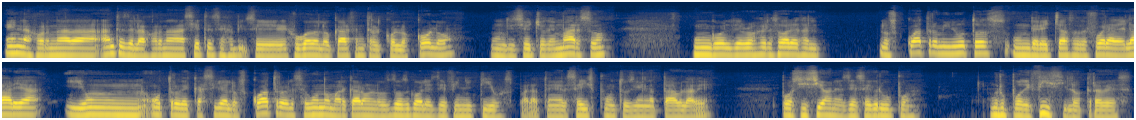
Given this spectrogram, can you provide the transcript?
En la jornada, antes de la jornada 7 se, jugó de local frente al Colo Colo, un 18 de marzo. Un gol de Roger Suárez a los 4 minutos, un derechazo de fuera del área y un otro de Castilla a los 4. El segundo marcaron los dos goles definitivos para tener 6 puntos y en la tabla de posiciones de ese grupo. Grupo difícil otra vez.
